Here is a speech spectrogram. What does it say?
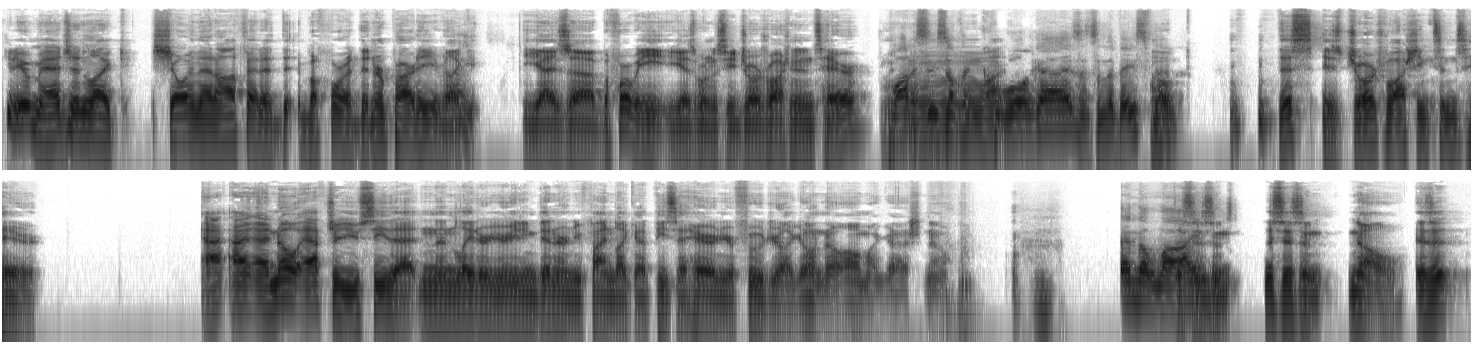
Can you imagine like showing that off at a before a dinner party? You're like, right. you guys, uh, before we eat, you guys want to see George Washington's hair? Want to see something what? cool, guys? It's in the basement. this is George Washington's hair. I, I know after you see that, and then later you're eating dinner and you find like a piece of hair in your food, you're like, oh no, oh my gosh, no, And the line this isn't, this isn't, no, is it?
